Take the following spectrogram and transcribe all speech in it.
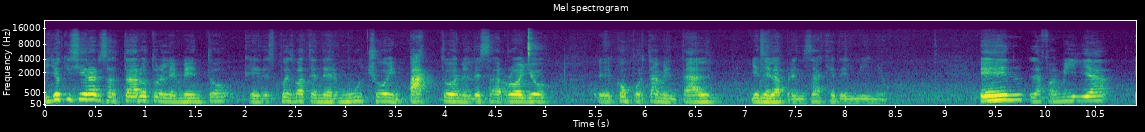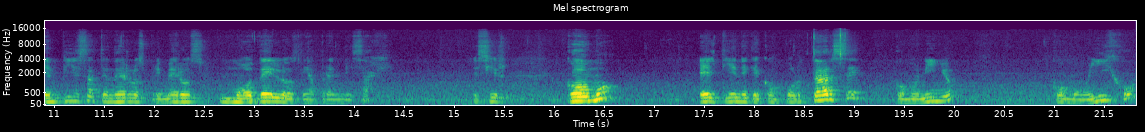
Y yo quisiera resaltar otro elemento que después va a tener mucho impacto en el desarrollo eh, comportamental y en el aprendizaje del niño. En la familia empieza a tener los primeros modelos de aprendizaje. Es decir, cómo él tiene que comportarse como niño, como hijo,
